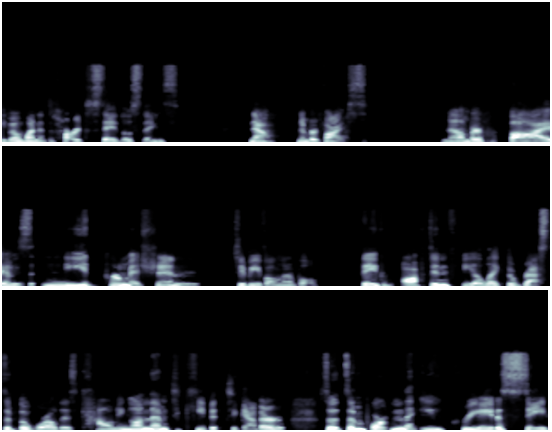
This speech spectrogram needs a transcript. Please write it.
even when it's hard to say those things. Now, Number fives. Number fives need permission to be vulnerable. They often feel like the rest of the world is counting on them to keep it together. So it's important that you create a safe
